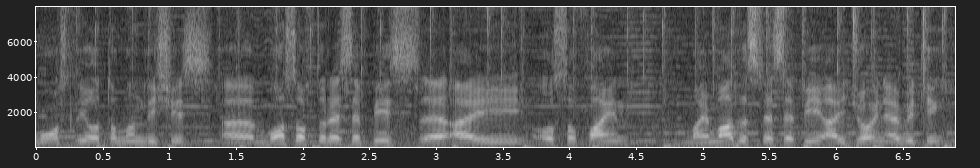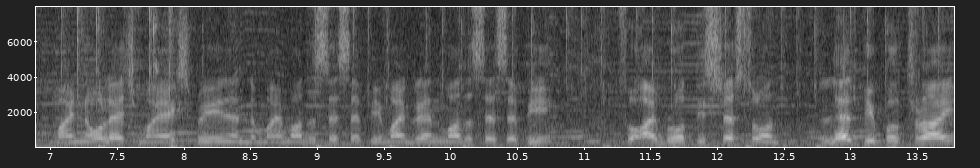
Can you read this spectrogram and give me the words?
mostly Ottoman dishes. Uh, most of the recipes I also find my mother's recipe. I join everything, my knowledge, my experience and my mother's recipe, my grandmother's recipe. So I brought this restaurant. Let people try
